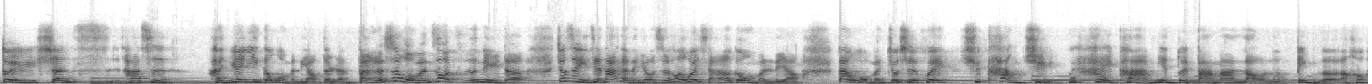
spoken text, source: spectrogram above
对于生死他是很愿意跟我们聊的人，反而是我们做子女的，就是以前他可能有时候会想要跟我们聊，但我们就是会去抗拒，会害怕面对爸妈老了、病了，然后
